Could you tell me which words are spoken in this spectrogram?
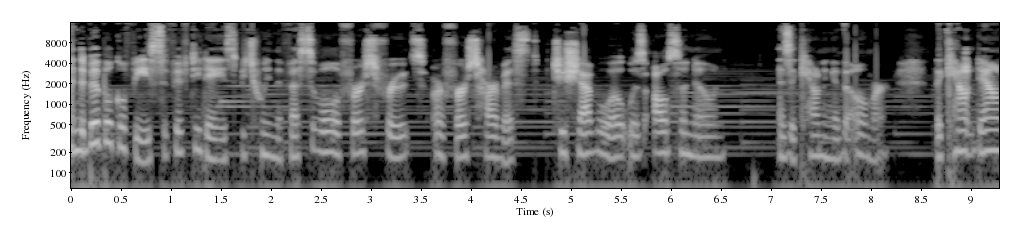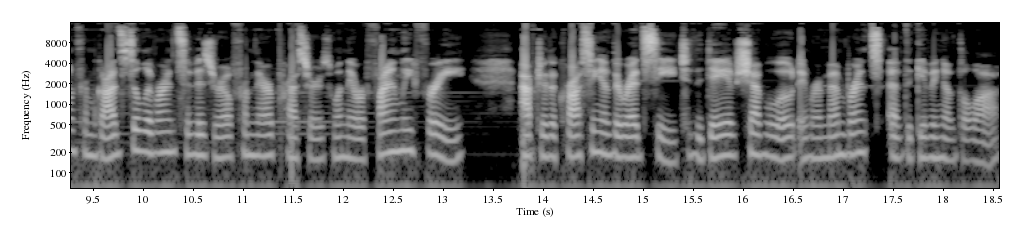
In the biblical feast, of 50 days between the festival of first fruits or first harvest to Shavuot was also known as a counting of the Omer, the countdown from God's deliverance of Israel from their oppressors when they were finally free after the crossing of the Red Sea to the day of Shavuot in remembrance of the giving of the law.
